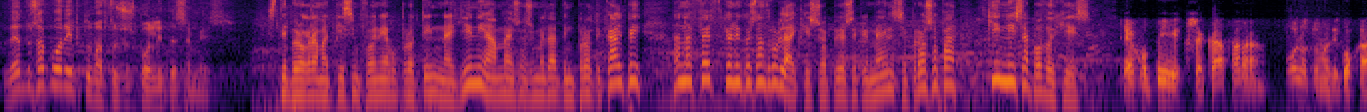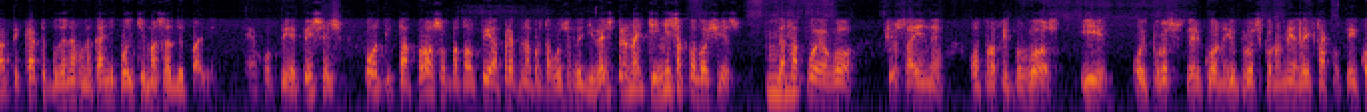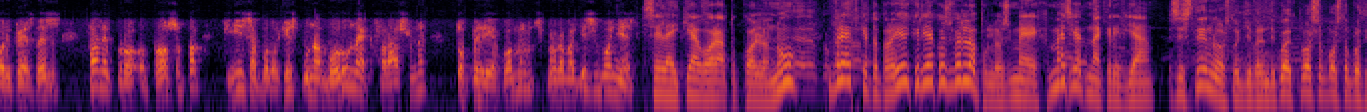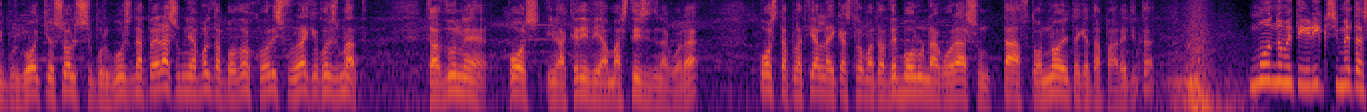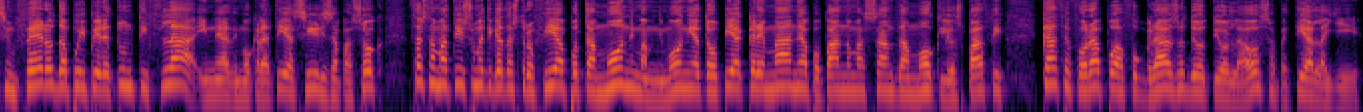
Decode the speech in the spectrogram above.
Δεν τους απορρίπτουμε αυτούς τους πολίτες εμείς. Στην προγραμματική συμφωνία που προτείνει να γίνει αμέσως μετά την πρώτη κάλπη, αναφέρθηκε ο Νίκος Ανδρουλάκης, ο οποίος επιμένει σε πρόσωπα κοινής αποδοχής. Έχω πει ξεκάθαρα όλο τον οδικό χάρτη, κάτι που δεν έχουν κάνει οι πολιτικοί μας αντίπαλοι. Έχω πει επίσης ότι τα πρόσωπα τα οποία πρέπει να πρωταγωνιστούν αυτή την κυβέρνηση πρέπει να είναι κοινής αποδοχής. Δεν θα πω εγώ ποιος θα είναι ο πρωθυπουργός ή ο Υπουργός Εξωτερικών ή ο Υπουργός Οικονομίας, δηλαδή θα οι κορυφαίες θέσεις, θα είναι πρόσωπα κοινής αποδοχής που να μπορούν να εκφράσουν το περιεχόμενο της προγραμματικής συμφωνίας. Σε λαϊκή αγορά του Κολονού βρέθηκε το πρωί ο Κυριακό Βελόπουλος με εχμέ για την ακρίβεια. Συστήνω στον κυβερνητικό εκπρόσωπο, στον Πρωθυπουργό και σε όλους τους υπουργούς να περάσουν μια βόλτα από εδώ χωρίς φρουρά και χωρίς ματ. Θα δούνε πώς η ακρίβεια μαστίζει την αγορά, πώς τα πλατιά λαϊκά στρώματα δεν μπορούν να αγοράσουν τα αυτονόητα και τα απαραίτητα. Μόνο με τη ρήξη με τα συμφέροντα που υπηρετούν τυφλά η Νέα Δημοκρατία ΣΥΡΙΖΑ Πασόκ θα σταματήσουμε την καταστροφή από τα μόνιμα μνημόνια τα οποία κρεμάνε από πάνω μας σαν δαμόκλειο σπάθη κάθε φορά που αφουγκράζονται ότι ο λαός απαιτεί αλλαγή.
